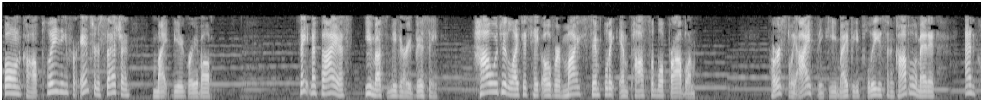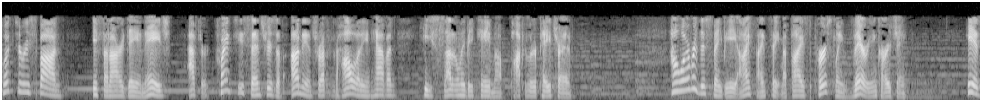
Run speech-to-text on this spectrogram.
phone call pleading for intercession might be agreeable. St. Matthias, you mustn't be very busy. How would you like to take over my simply impossible problem? Personally, I think he might be pleased and complimented and quick to respond if in our day and age after 20 centuries of uninterrupted holiday in heaven, he suddenly became a popular patron. However this may be, I find St. Matthias personally very encouraging. He has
